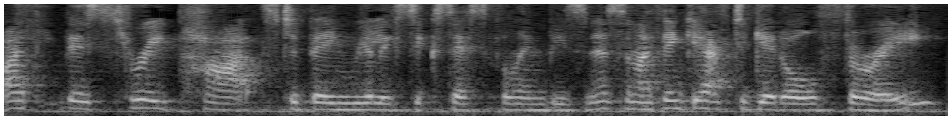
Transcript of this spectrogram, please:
I think there's three parts to being really successful in business, and I think you have to get all three.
